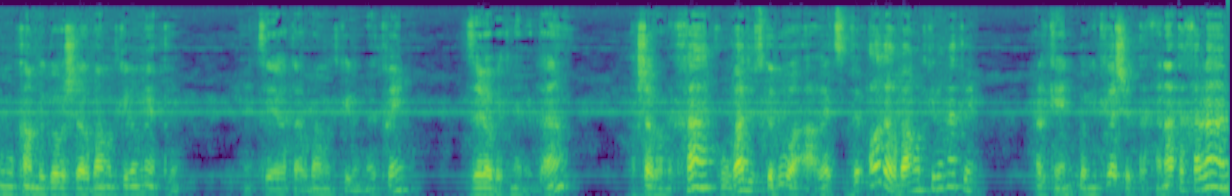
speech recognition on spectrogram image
הוא מוקם בגובה של 400 קילומטרים. נצייר את 400 קילומטרים, זה לא בקנה מידה. עכשיו המרחק הוא רדיוס כדור הארץ ועוד 400 קילומטרים. על כן, במקרה של תחנת החלל,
